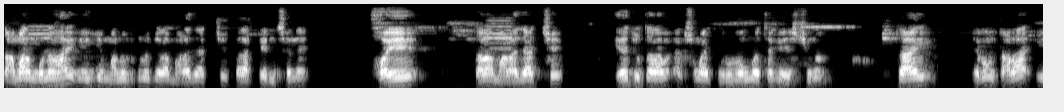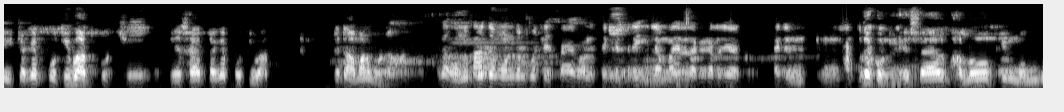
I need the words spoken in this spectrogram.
তো আমার মনে হয় এই যে মানুষগুলো যারা মারা যাচ্ছে তারা টেনশনে ভয়ে তারা মারা যাচ্ছে। যেহেতু তারা একসময় পূর্ববঙ্গ থেকে এসেছিল তাই এবং তারা এইটাকে প্রতিবাদ করছে এ এসআইআরটাকে প্রতিবাদ। এটা আমার মনে হয়। অনুব্রত মন্ডল বলছে স্যার ভালো। সেক্ষেত্রে ইলাম দেখা গেল যে একজন দেখুন এসআইআর ভালো কি মন্দ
